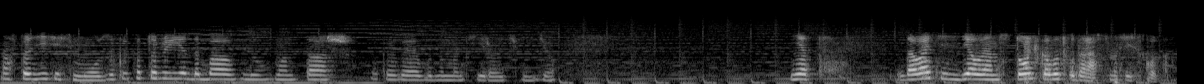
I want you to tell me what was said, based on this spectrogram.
На 110 музыка, которую я добавлю в монтаж, когда я буду монтировать видео. Нет, давайте сделаем столько вот удара. Смотрите сколько.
